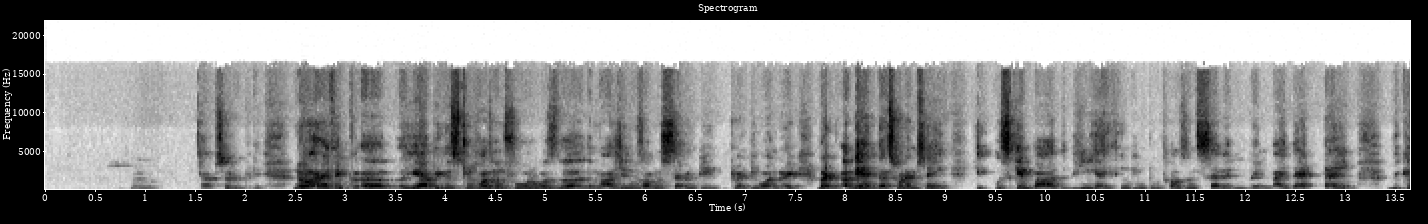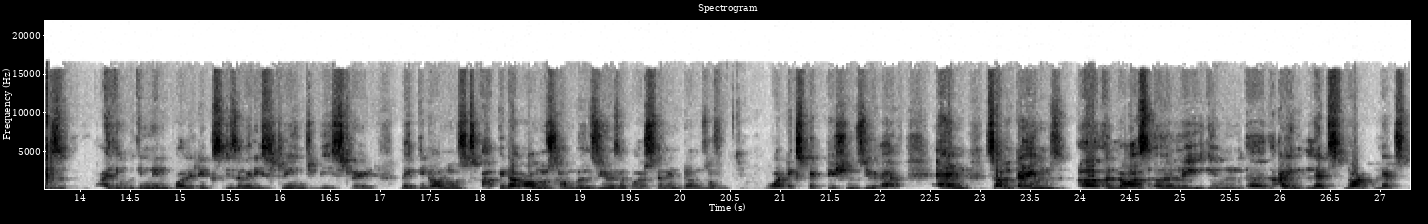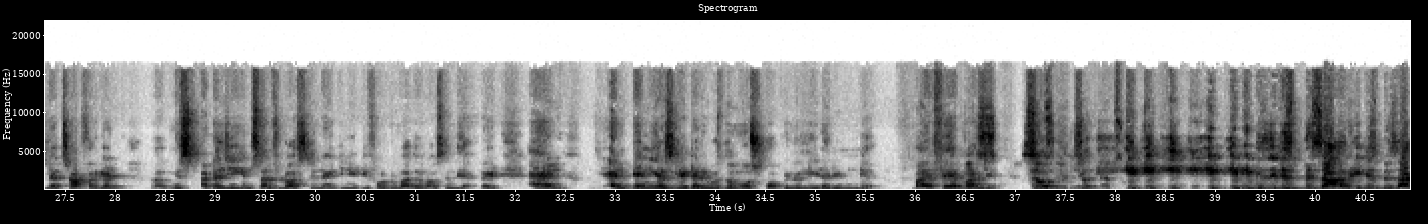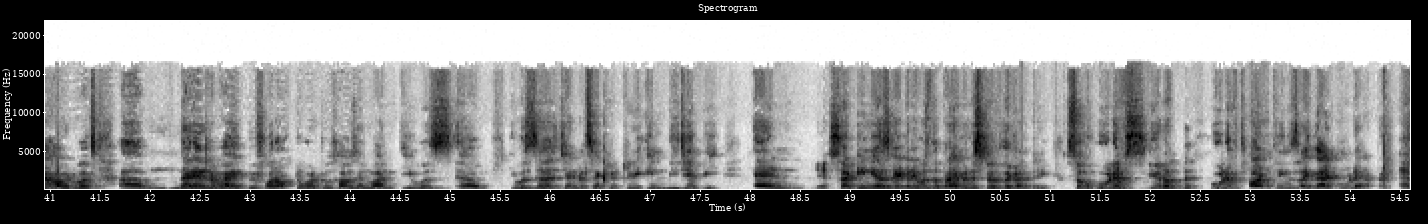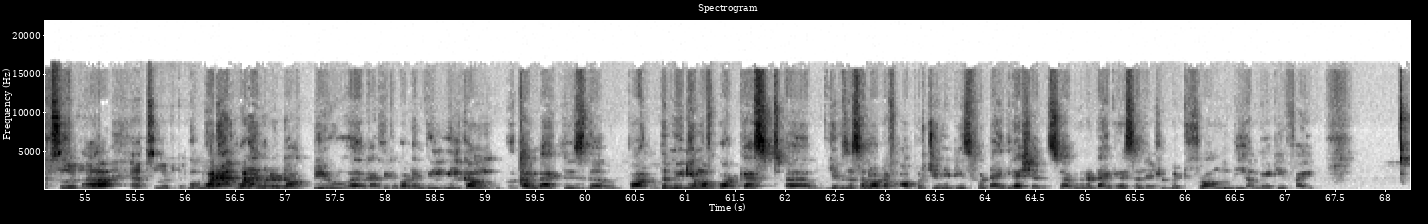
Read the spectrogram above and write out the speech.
Mm, absolutely. No, and I think, uh, yeah, because 2004 was the the margin was almost 70 21, right? But again, that's what I'm saying. Uske baad bhi, I think in 2007, when by that time, because I think Indian politics is a very strange beast, right? Like it almost it almost humbles you as a person in terms of what expectations you have and sometimes uh, a loss early in uh, i mean let's not let's let's not forget uh, Mr. Atalji himself lost in 1984 to Madhav Scindia, right? And and 10 years later, he was the most popular leader in India by a fair margin. Yes. So, Absolutely. so Absolutely. It, it, it, it, it, it, is, it is bizarre. It is bizarre how it works. Um, Narendra Bhai, before October 2001, he was um, he was the general secretary in BJP, and Yes. 13 years later, he was the prime minister of the country. So who would have you know who would have thought things like that would happen? Absolutely. Uh, Absolutely. what I, what I want to talk to you, uh, Karthik, about, and we'll, we'll come come back to is the the medium of podcast uh, gives us a lot of opportunities for digression. So I'm going to digress a little bit from the Amethi fight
